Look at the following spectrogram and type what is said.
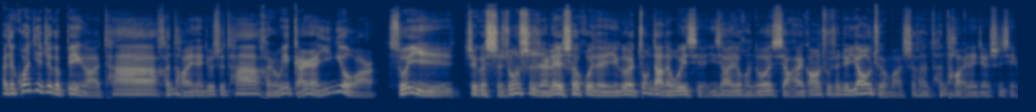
而且关键这个病啊，它很讨厌一点，就是它很容易感染婴幼儿，所以这个始终是人类社会的一个重大的威胁。你想有很多小孩刚刚出生就夭折嘛，是很很讨厌的一件事情。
